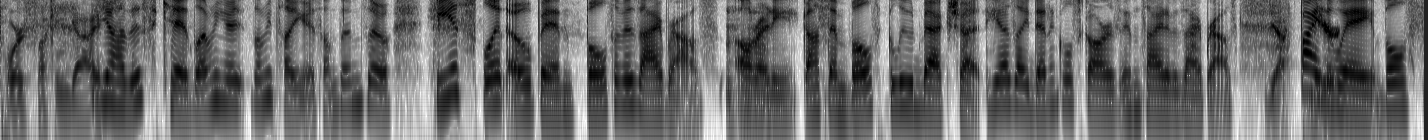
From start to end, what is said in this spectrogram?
Poor fucking guy. Yeah, this kid. Let me let me tell you guys something. So he has split open both of his eyebrows Mm-hmm. already. Got them both glued back shut. He has identical scars inside of his eyebrows. Yeah. By the way, both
